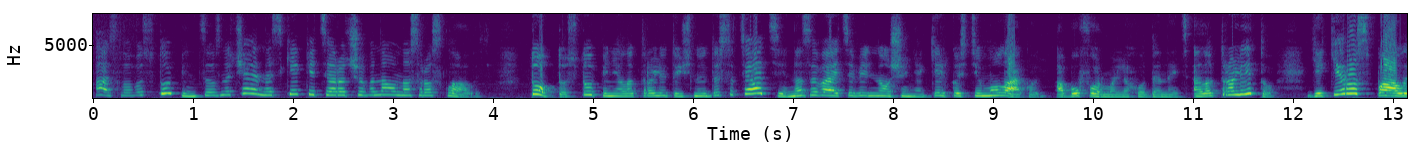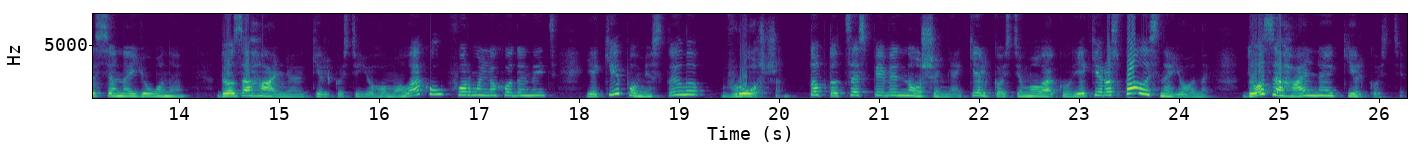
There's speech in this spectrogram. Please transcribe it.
А слово ступінь це означає, наскільки ця речовина у нас розклалась. Тобто ступінь електролітичної дисоціації називається відношення кількості молекул або формульних одиниць електроліту, які розпалися на йони, до загальної кількості його молекул формульних одиниць, які помістили в розчин. Тобто це співвідношення кількості молекул, які розпались на йони, до загальної кількості.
